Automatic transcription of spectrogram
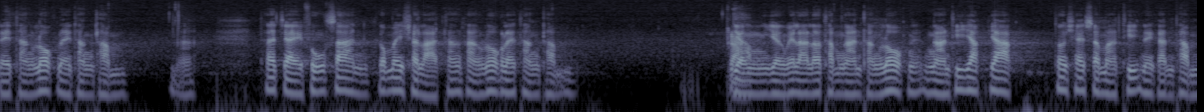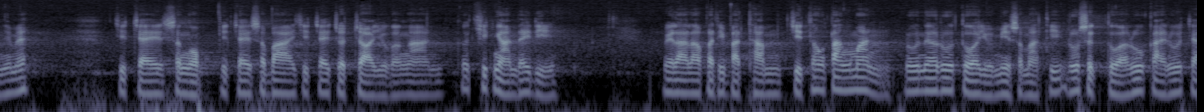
ในทางโลกในทางธรรมนะถ้าใจฟุ้งซ่านก็ไม่ฉลาดทั้งทางโลกและทางธรรมอย่างอย่างเวลาเราทำงานทางโลกเนี่ยงานที่ยากๆ ต้องใช้สมาธิในการทำใช่ไหมจิตใจสงบ จิตใจสบาย จิตใจจดจ่ออยู่กับงาน ก็คิดงานได้ดี เวลาเราปฏิบัติธรรมจิตต้องตั้งมั่น รู้เนื้อรู้ตัวอยู่มีสมาธิรู้สึกตัวรู้กายรู้ใจ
